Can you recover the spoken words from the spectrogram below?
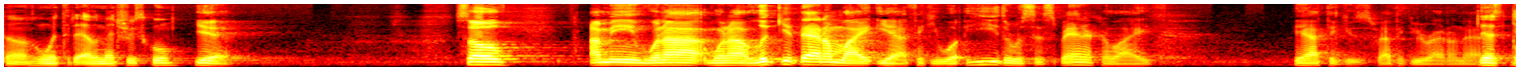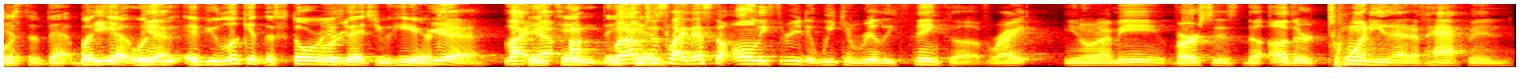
the who went to the elementary school. Yeah. So, I mean, when I when I look at that, I'm like, yeah, I think he was. He either was Hispanic or like, yeah, I think he was. I think you're right on that. Just, just of that. But he- yeah, if, You, if you look at the stories Or- that you hear, yeah, like, they I- I- tend- they but I'm just like, that's the only three that we can really think of, right? You know what I mean? Versus the other 20 that have happened,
